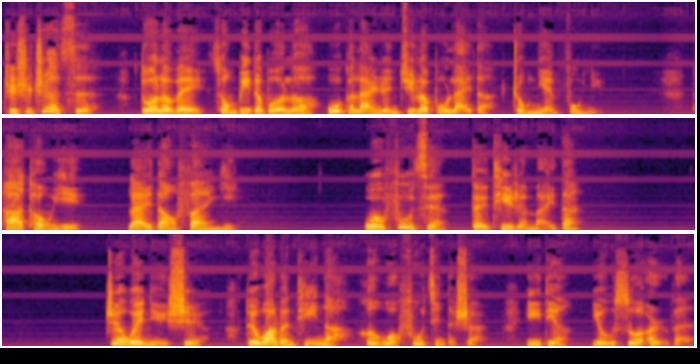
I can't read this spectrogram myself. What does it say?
只是这次多了位从彼得伯勒乌克兰人俱乐部来的中年妇女，她同意来当翻译。我父亲得替人埋单。这位女士对瓦伦蒂娜和我父亲的事儿一定有所耳闻，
